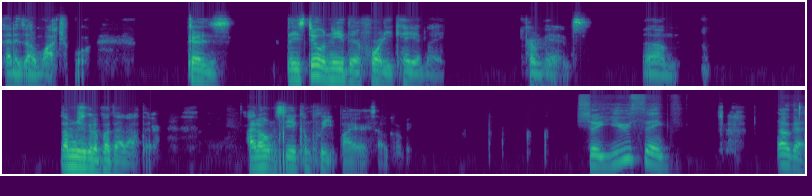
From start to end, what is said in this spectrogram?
that is unwatchable because they still need their 40k a night from fans. Um, I'm just gonna put that out there. I don't see a complete fire sale coming. So you think? Okay,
